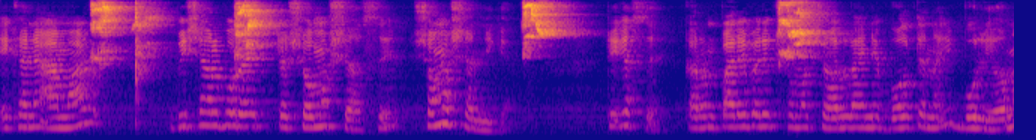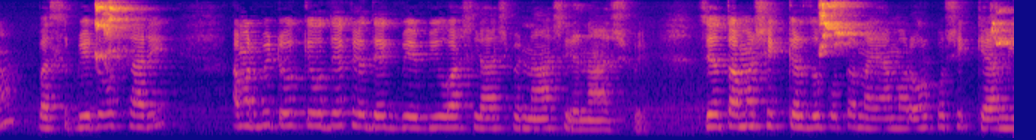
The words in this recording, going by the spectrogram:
এখানে আমার বিশাল বড় একটা সমস্যা আছে, সমস্যার নিকে। ঠিক আছে? কারণ পারিবারিক সমস্যা অনলাইনে বলতে নাই, বলিও না। বাস ভিডিও সারি আমার ভিডিও কেউ দেখলে দেখবে ভিউ আসলে আসবে, না আসলে না আসবে। যেহেতু আমার শিক্ষার যোগ্যতা নাই, আমার অল্প শিক্ষা আমি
